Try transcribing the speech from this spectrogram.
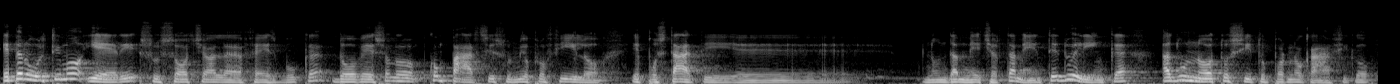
E per ultimo, ieri sul social Facebook, dove sono comparsi sul mio profilo e postati eh, non da me certamente, due link ad un noto sito pornografico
